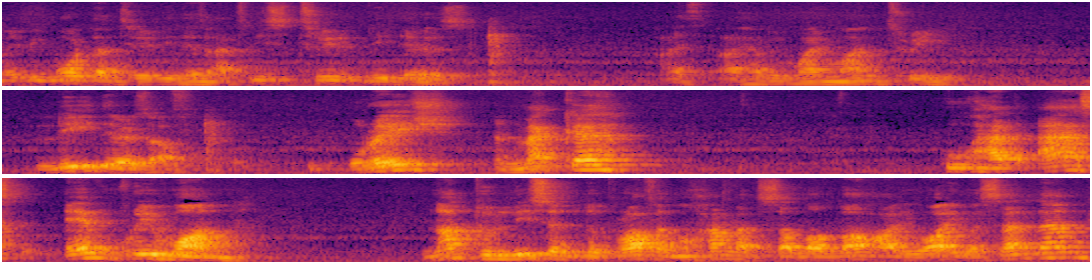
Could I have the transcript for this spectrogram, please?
maybe more than three leaders, at least three leaders. I, I have in my mind three leaders of Quraysh and Mecca who had asked everyone not to listen to the Prophet Muhammad sallallahu alaihi wasallam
